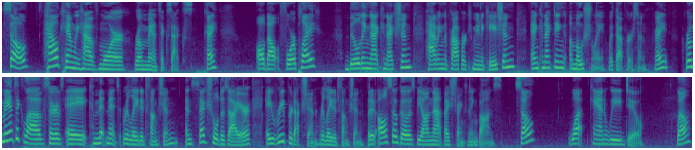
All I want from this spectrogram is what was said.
so how can we have more romantic sex? Okay, all about foreplay, building that connection, having the proper communication, and connecting emotionally with that person. Right. Romantic love serves a commitment related function and sexual desire a reproduction related function, but it also goes beyond that by strengthening bonds. So, what can we do? Well,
